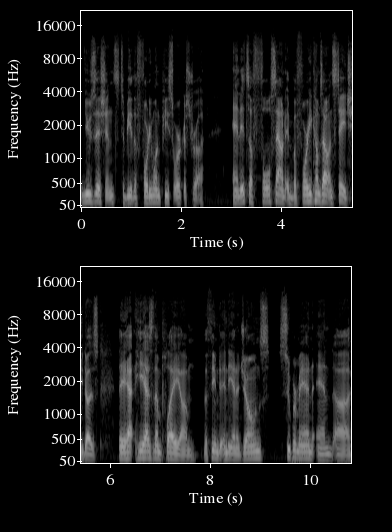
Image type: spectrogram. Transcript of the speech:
musicians to be the 41 piece orchestra, and it's a full sound. And before he comes out on stage, he does they ha- he has them play um, the theme to Indiana Jones, Superman, and uh,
